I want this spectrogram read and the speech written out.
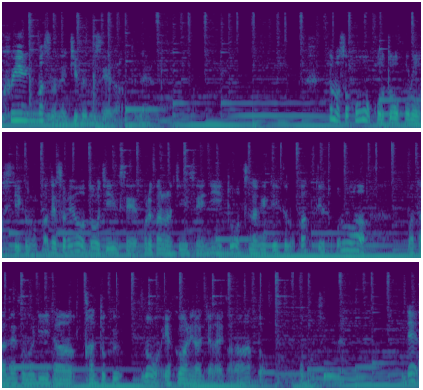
食いますよね自分のせいだ。でもそこをこうどうフォローしていくのか。でそれをどう人生これからの人生にどうつなげていくのかっていうところはまたねそのリーダー監督の役割なんじゃないかなと思うんですよね。で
